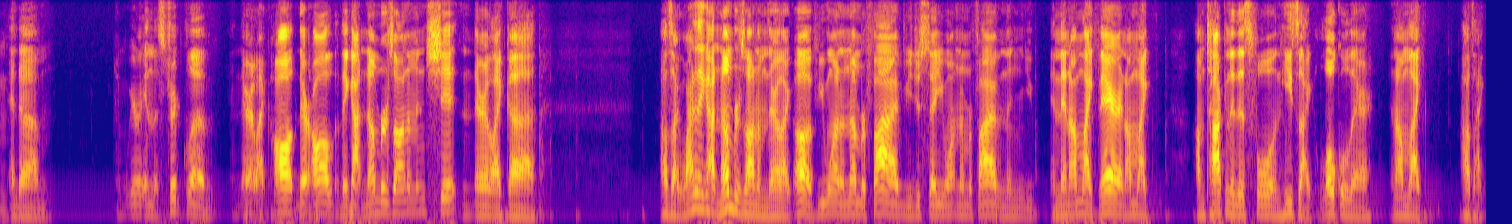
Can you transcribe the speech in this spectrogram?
Mhm. and um, and we were in the strip club, they're like all they're all they got numbers on them and shit, and they're like uh. I was like, why do they got numbers on them? They're like, oh, if you want a number five, you just say you want number five, and then you, and then I'm like there, and I'm like, I'm talking to this fool, and he's like local there, and I'm like, I was like,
